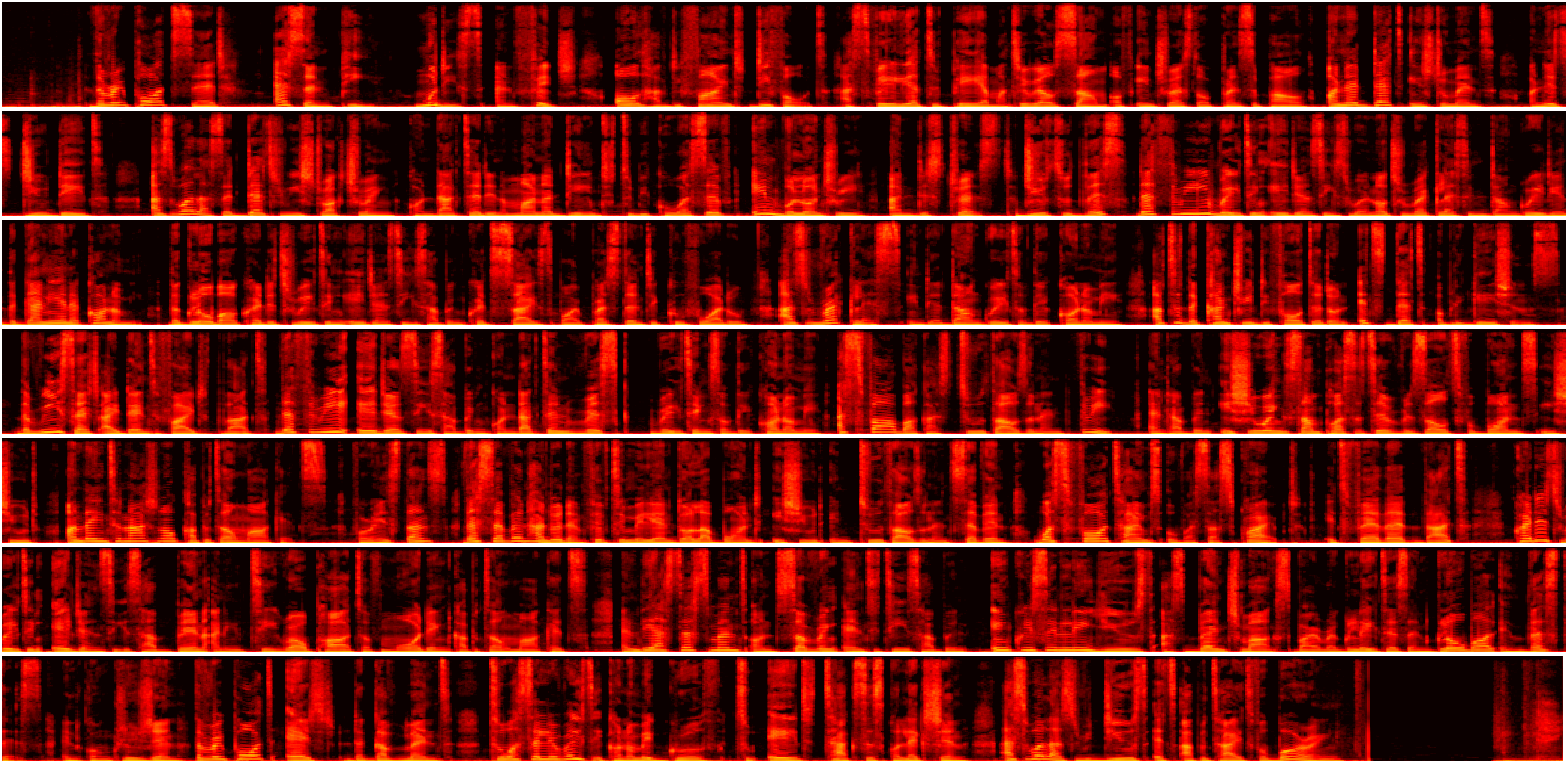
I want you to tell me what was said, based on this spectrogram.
The report said S&P Moody's and Fitch all have defined default as failure to pay a material sum of interest or principal on a debt instrument on its due date as well as a debt restructuring conducted in a manner deemed to be coercive, involuntary, and distressed. Due to this, the three rating agencies were not reckless in downgrading the Ghanaian economy. The global credit rating agencies have been criticized by President Akufo-Addo as reckless in their downgrades of the economy after the country defaulted on its debt obligations. The research identified that the three agencies have been conducting risk ratings of the economy as far back as 2003 and have been issuing some positive results for bonds issued on the international capital markets. For instance, the $750 million bond issued in 2007 was four times oversubscribed. It's further that Credit rating agencies have been an integral part of modern capital markets, and the assessment on sovereign entities have been increasingly used as benchmarks by regulators and global investors. In conclusion, the report urged the government to accelerate economic growth to aid taxes collection as well as reduce its appetite for borrowing.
